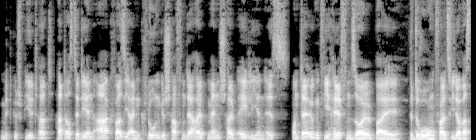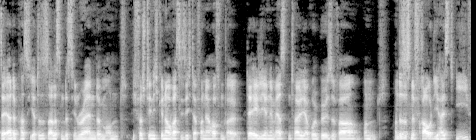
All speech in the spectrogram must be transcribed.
mitgespielt hat, hat aus der DNA quasi einen Klon geschaffen, der halb Mensch, halb Alien ist und der irgendwie helfen soll bei Bedrohung, falls wieder was der Erde passiert. Das ist alles ein bisschen random und ich verstehe nicht genau, was sie sich davon erhoffen, weil der Alien im ersten Teil ja wohl böse war und und das ist eine Frau, die heißt Eve,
